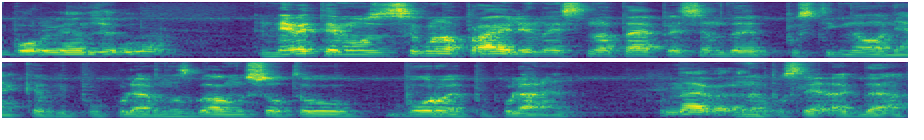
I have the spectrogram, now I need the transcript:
Боро и Анджелина. Не бе, те може да са го направили, наистина тая песен да е постигнала някакъв вид популярност, главно защото Боро е популярен Най-вероятно. напоследък, да.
